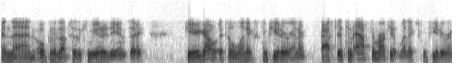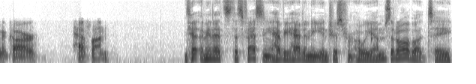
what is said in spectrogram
and then open it up to the community and say, "Here you go. It's a Linux computer and a it's an aftermarket Linux computer in a car have fun. Yeah, I mean that's that's fascinating. Have you had any interest from OEMs at all about say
